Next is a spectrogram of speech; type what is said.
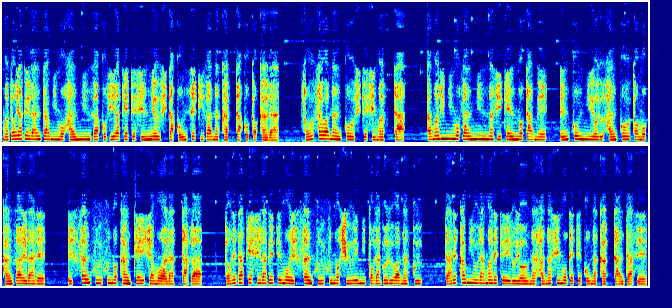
窓やベランダにも犯人がこじ開けて侵入した痕跡がなかったことから、捜査は難航してしまった。あまりにも残忍な事件のため、怨恨による犯行とも考えられ、S さん夫婦の関係者も洗ったが、どれだけ調べても S さん夫婦の周囲にトラブルはなく、誰かに恨まれているような話も出てこなかったんだぜ。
